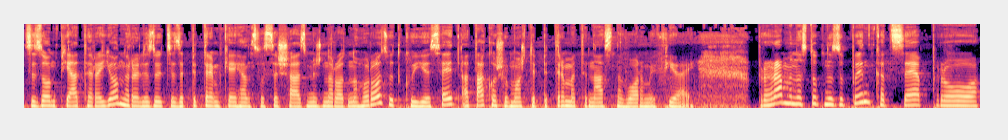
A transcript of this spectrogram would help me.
Сезон «П'ятий район реалізується за підтримки Агентства США з міжнародного розвитку USAID, а також ви можете підтримати нас на Worm.ua. Програма Наступна зупинка це про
